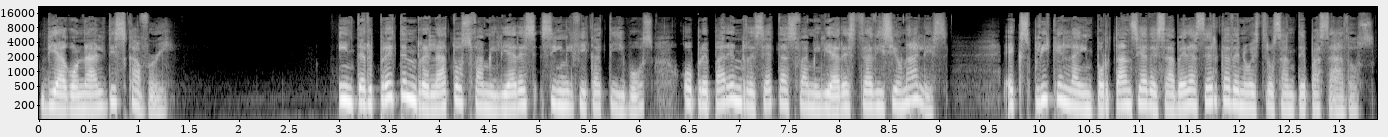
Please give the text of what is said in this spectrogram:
diagonal discovery interpreten relatos familiares significativos o preparen recetas familiares tradicionales. Expliquen la importancia de saber acerca de nuestros antepasados.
